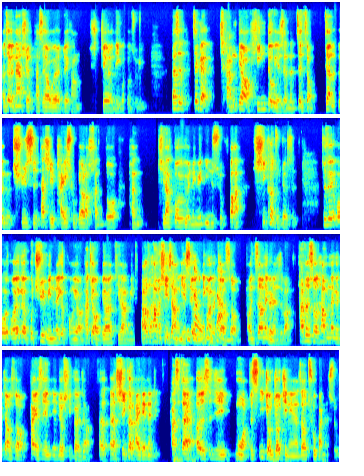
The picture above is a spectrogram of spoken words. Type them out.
而这个 nation 它是要为了对抗邪恶帝国主义，但是这个强调 Hinduism 的这种这样的这个趋势，它其实排除掉了很多很其他多元的原因素，包含锡克族就是，就是我我一个不具名的一个朋友，他叫我不要提他名，然后说他们系上也是有另外一个教授，哦，你知道那个人是吧？他就说他们那个教授他也是研研究锡克教，呃呃锡克的 identity。他是在二十世纪末，就是一九九几年的时候出版的书。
